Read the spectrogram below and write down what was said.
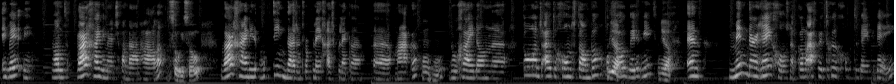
ik weet het niet. Want waar ga je die mensen vandaan halen? Sowieso. Waar ga je die 10.000 verpleeghuisplekken eh, maken? Mhm. Hoe ga je dan eh, torens uit de grond stampen of Ja. zo? Ik weet het niet. Ja, En minder regels. Nou, dan komen we eigenlijk weer terug op de BBB.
